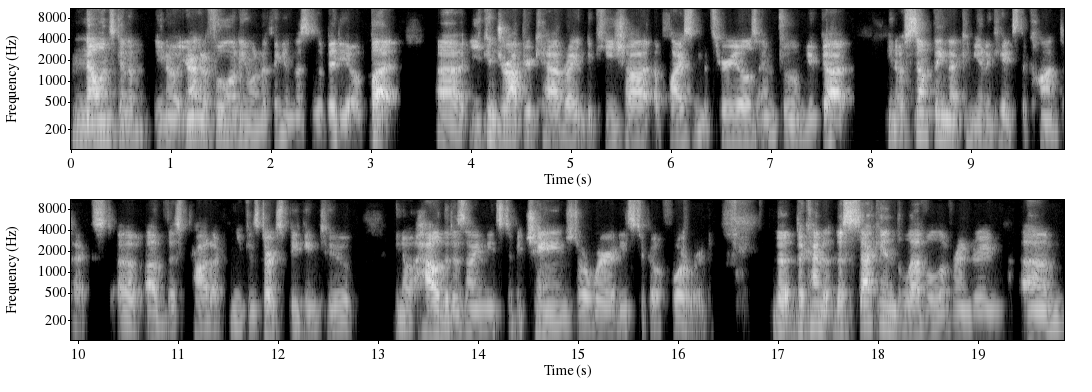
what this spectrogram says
no one's gonna, you know, you're not gonna fool anyone to thinking this is a video, but uh, you can drop your CAD right into Keyshot, apply some materials, and boom, you've got you know something that communicates the context of, of this product. And you can start speaking to you know how the design needs to be changed or where it needs to go forward. The the kind of the second level of rendering um,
